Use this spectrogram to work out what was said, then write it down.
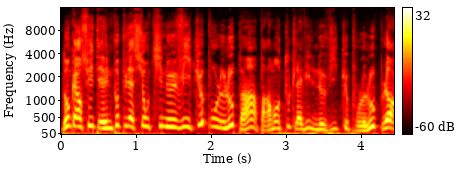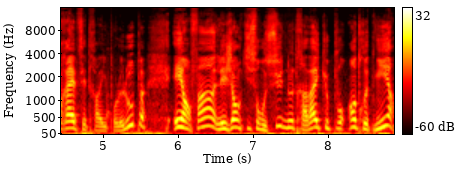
Donc ensuite, il y a une population qui ne vit que pour le loop. Hein. Apparemment, toute la ville ne vit que pour le loop. Leur rêve, c'est de travailler pour le loop. Et enfin, les gens qui sont au sud ne travaillent que pour entretenir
